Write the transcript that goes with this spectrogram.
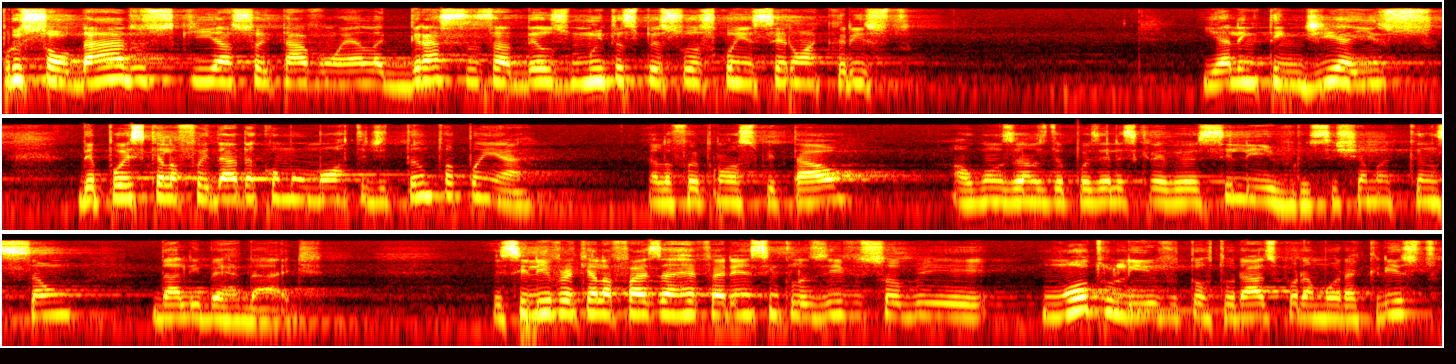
para os soldados que açoitavam ela. Graças a Deus, muitas pessoas conheceram a Cristo. E ela entendia isso depois que ela foi dada como morta de tanto apanhar. Ela foi para um hospital. Alguns anos depois, ela escreveu esse livro, se chama Canção da Liberdade. Esse livro aqui ela faz a referência, inclusive, sobre um outro livro, Torturados por Amor a Cristo,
